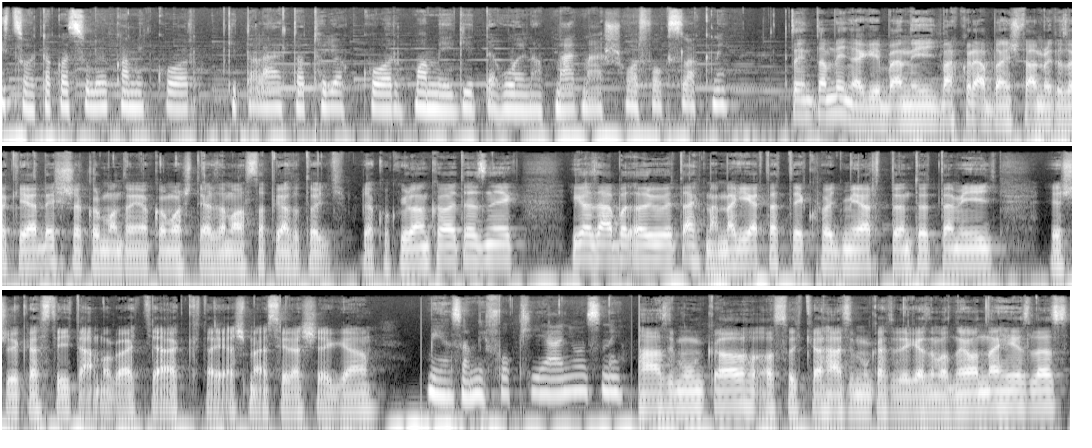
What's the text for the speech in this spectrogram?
Mit szóltak a szülők, amikor kitaláltad, hogy akkor ma még itt, de holnap már máshol fogsz lakni? Szerintem lényegében így már korábban is felmerült ez a kérdés, és akkor mondtam, hogy akkor most érzem azt a pillanatot, hogy, hogy akkor külön költöznék. Igazából örültek, mert megértették, hogy miért döntöttem így, és ők ezt így támogatják teljes messzélességgel. Mi az, ami fog hiányozni? Házi munka, az, hogy kell házi munkát végeznem, az nagyon nehéz lesz,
